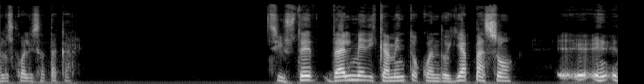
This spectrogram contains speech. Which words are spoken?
los cuales atacar. Si usted da el medicamento cuando ya pasó, eh, eh,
